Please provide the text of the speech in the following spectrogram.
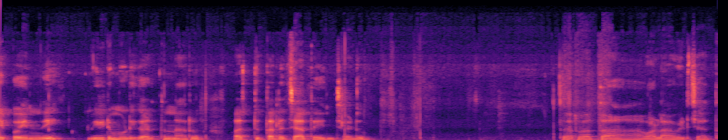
అయిపోయింది. ఈడుమూడి కడుతున్నారు. ఫస్ట్ తల చేత వేయించాడు. తర్వాత వాళ్ళ ఆవిడ చేత.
